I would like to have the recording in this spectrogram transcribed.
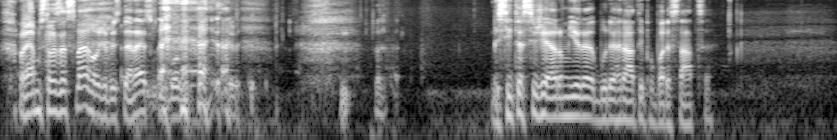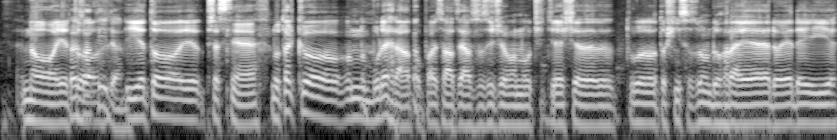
no já myslel ze svého, že byste ne Myslíte si, že Jaromír bude hrát i po 50? No, je to, to, je za týden. Je to, je, přesně. No tak on bude hrát po 50. Já myslím si, že on určitě ještě tu letošní sezonu dohraje, dojede ji.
